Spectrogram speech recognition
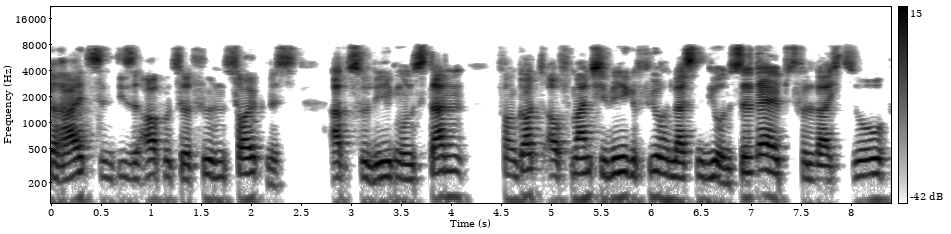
bereit sind, diese Aufgabe zu erfüllen, Zeugnis abzulegen, uns dann von Gott auf manche Wege führen lassen, die uns selbst vielleicht so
